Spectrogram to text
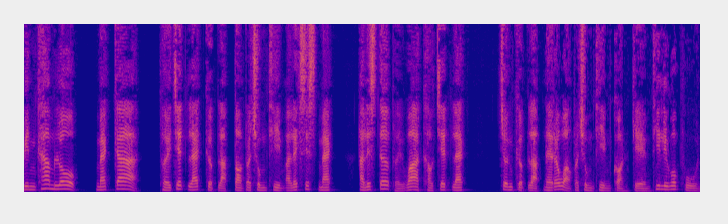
บินข้ามโลก แม็กกาเผยเจ็ตแลกเกือบหลับตอนประชุมทีมอเล็กซิสแม็ก อลิสเตอร์เผยว่าเขาเจ็ตแล็กจนเกือบหลับในระหว่างประชุมทีมก่อนเกมที่ลิเวอร์พูล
